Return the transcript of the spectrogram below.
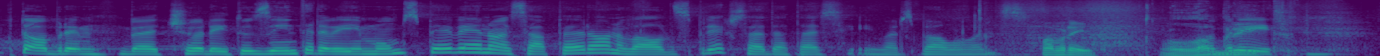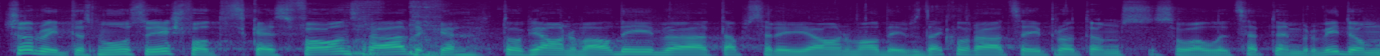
oktobrim, bet šorīt uz interviju mums pievienojas Apērona valdes priekšsēdētājs Ivars Balodis. Labrīt! Labrīt! Labrīt. Šobrīd tas mūsu iekšpolitiskais fons rāda, ka top jauna valdība, taps arī jauna valdības deklarācija, protams, soli līdz septembra vidum.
